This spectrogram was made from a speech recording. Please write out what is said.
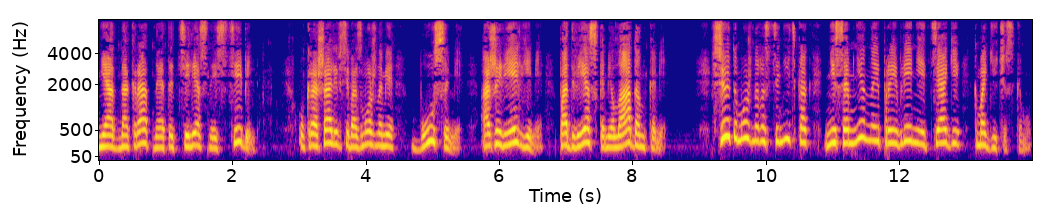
Неоднократно этот телесный стебель украшали всевозможными бусами, ожерельями, подвесками, ладанками. Все это можно расценить как несомненное проявление тяги к магическому.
